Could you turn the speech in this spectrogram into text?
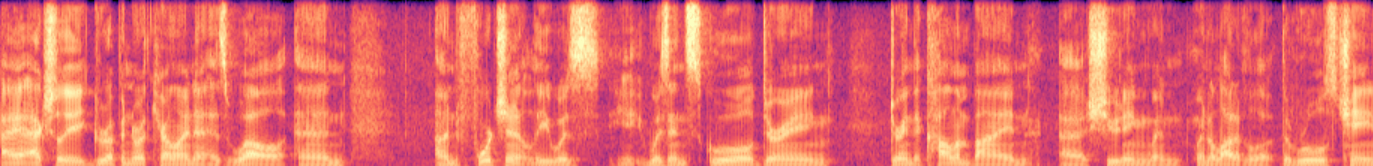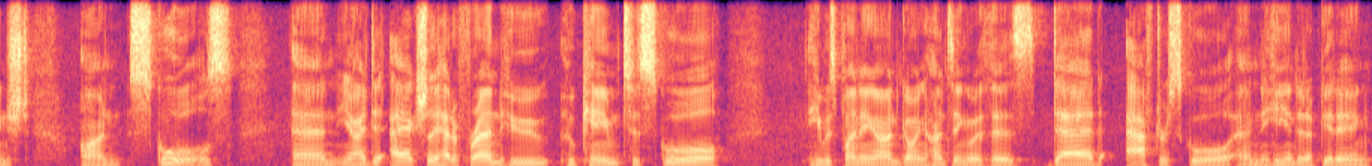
I actually grew up in North Carolina as well, and unfortunately was was in school during during the Columbine uh, shooting when when a lot of the, the rules changed on schools. And you know, I did. I actually had a friend who who came to school. He was planning on going hunting with his dad after school, and he ended up getting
